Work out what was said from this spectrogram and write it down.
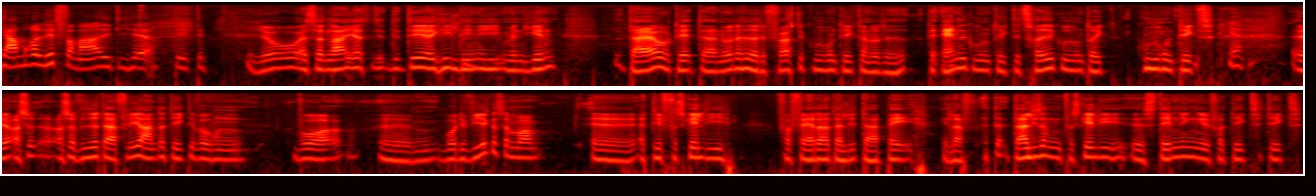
jamrer lidt for meget i de her digte. Jo, altså nej, jeg, det, det er jeg ikke helt enig i, men igen, der er jo det, der er noget, der hedder det første gudrundigt, der er noget, der hedder det andet gudrundigt, det tredje gudrundigt, gudrundigt, ja. øh, og, så, og så videre. Der er flere andre digte, hvor hun, hvor, øh, hvor det virker som om, øh, at det er forskellige forfattere, der, der er bag, eller der, der er ligesom en forskellig øh, stemning øh, fra digt til digt.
